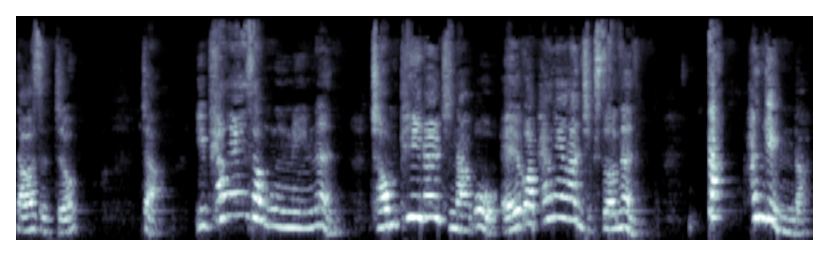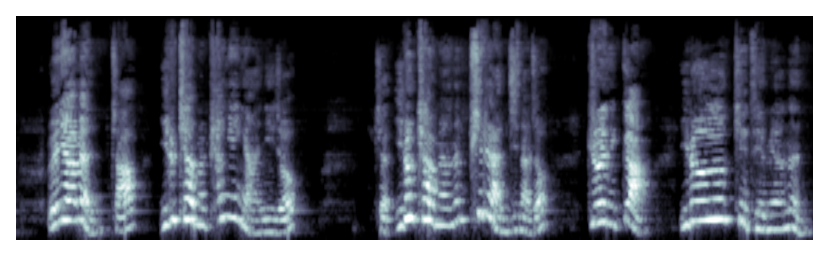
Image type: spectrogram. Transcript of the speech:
나왔었죠. 자, 이 평행선 공리는 전피를 지나고 L과 평행한 직선은 딱 한 개입니다. 왜냐하면 자 이렇게 하면 평행이 아니죠. 자 이렇게 하면은 P를 안 지나죠. 그러니까 이렇게 되면은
